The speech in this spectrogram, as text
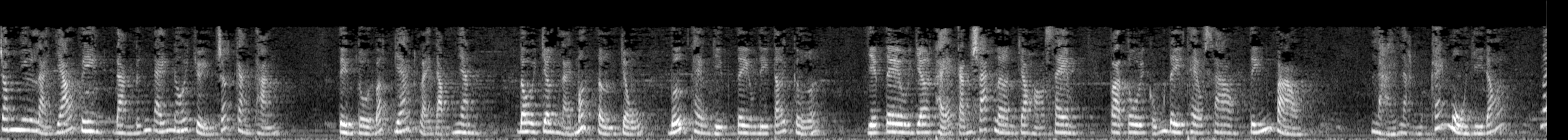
Trông như là giáo viên đang đứng đấy nói chuyện rất căng thẳng. Tìm tôi bất giác lại đập nhanh. Đôi chân lại mất tự chủ, Bước theo Diệp Tiêu đi tới cửa. Diệp Tiêu giơ thẻ cảnh sát lên cho họ xem, Và tôi cũng đi theo sau, tiến vào lại là một cái mùi gì đó. Nó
